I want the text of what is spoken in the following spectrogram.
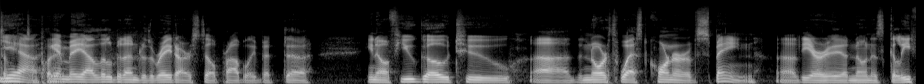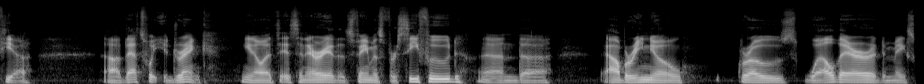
To, yeah, to yeah, it. yeah, a little bit under the radar still, probably. But uh, you know, if you go to uh, the northwest corner of Spain, uh, the area known as Galicia, uh, that's what you drink. You know, it's, it's an area that's famous for seafood, and uh, Albarino grows well there, it makes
